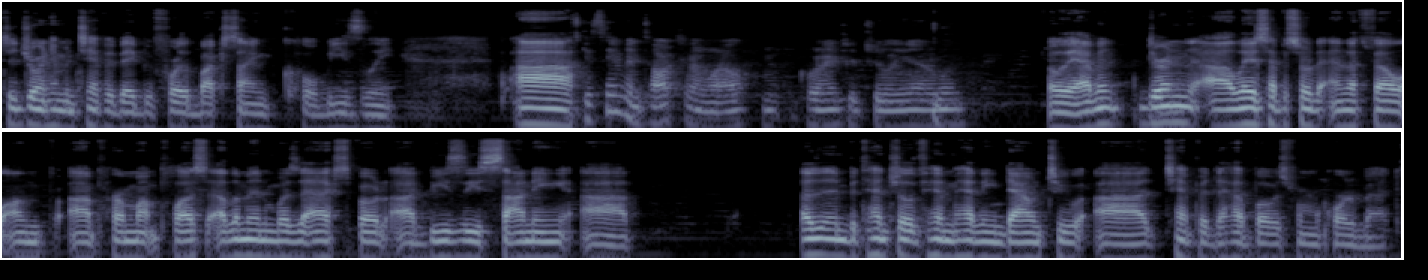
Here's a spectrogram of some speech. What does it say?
to join him in Tampa Bay before the Bucks signed Cole Beasley. Uh, I guess they haven't talked in a while, according to Julian Edelman. oh, they haven't. During the uh, latest episode of NFL on uh, Paramount Plus, Edelman was asked about uh, Beasley signing, uh, and potential of him heading down to uh, Tampa to help out his former quarterback.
